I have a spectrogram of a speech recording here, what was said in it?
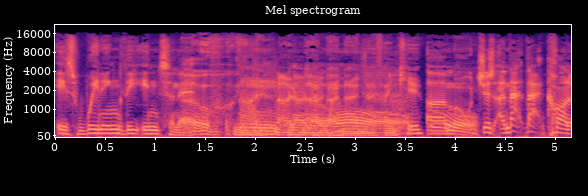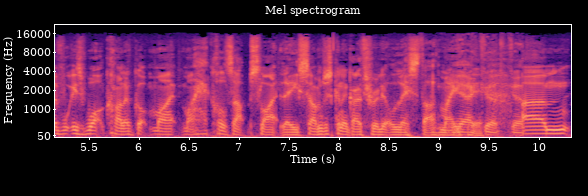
is winning the internet. Oh, no, no, no, no, no, no, no, thank you. Um, just and that, that kind of is what kind of got my, my heckles up slightly. So I'm just going to go through a little list that I've made Yeah, here. good, good. Um,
